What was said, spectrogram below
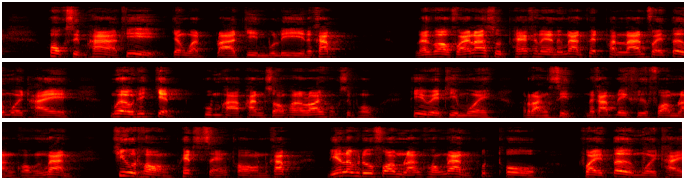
2565 ที่จังหวัดปราจีนบุรีนะครับ แล้วก็ไฟล์ล่าสุดแพ้คะแนนทางด้านเพชรพันล้านไฟเตอร์มวยไทย เมื่อวันที่ 7 กุมภาพันธ์ 2566 ที่เวทีมวยรังสิตนะครับนี่คือฟอร์มหลังของทางด้านคิวทองเพชรแสงทองนะครับ เดี๋ยวเราไปดูฟอร์มหลังของด้านพุทโธไฟเตอร์มวยไทย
